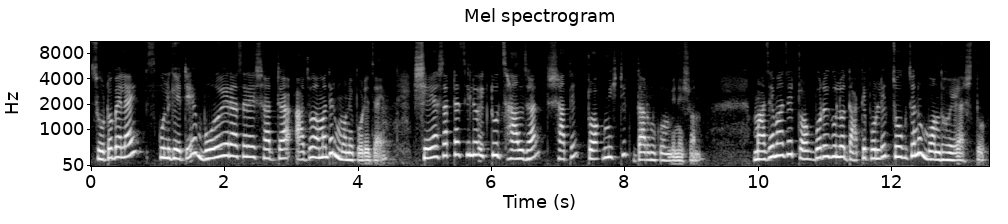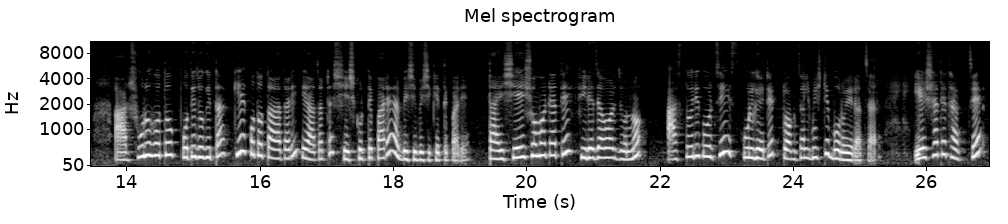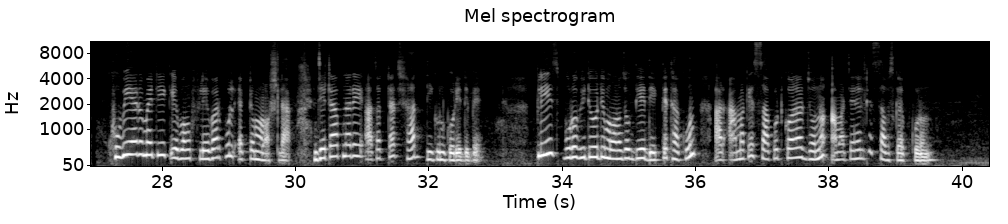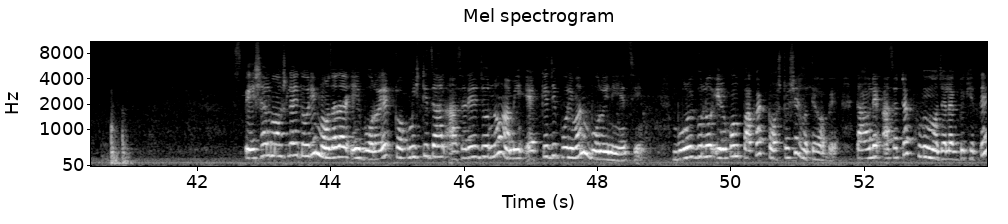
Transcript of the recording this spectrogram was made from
ছোটোবেলায় স্কুল গেটে বড়ইয়ের আচারের স্বাদটা আজও আমাদের মনে পড়ে যায়। সেই আচারটা ছিল একটু ঝাল ঝাল সাথে টক মিষ্টির দারুণ কম্বিনেশন মাঝে মাঝে টক বড়ইগুলো দাঁতে পড়লে চোখ যেন বন্ধ হয়ে আসতো। আর শুরু হতো প্রতিযোগিতা কে কত তাড়াতাড়ি এই আচারটা শেষ করতে পারে আর বেশি বেশি খেতে পারে। তাই সেই সময়টাতে ফিরে যাওয়ার জন্য আজ তৈরি করছি স্কুল গেটের টক ঝাল মিষ্টি বড়ইয়ের আচার। এর সাথে থাকছে খুবই অ্যারোমেটিক এবং ফ্লেভারফুল একটা মশলা, যেটা আপনার এই আচারটার স্বাদ দ্বিগুণ করে দেবে। প্লিজ পুরো ভিডিওটি মনোযোগ দিয়ে দেখতে থাকুন আর আমাকে সাপোর্ট করার জন্য আমার চ্যানেলটি সাবস্ক্রাইব করুন। স্পেশাল মশলায় তৈরি মজাদার এই বড়ইয়ের টক মিষ্টি জাল আচারের জন্য আমি এক কেজি পরিমাণ বড়ই নিয়েছি। বড়ইগুলো এরকম পাকা টসটসে হতে হবে, তাহলে আচারটা খুবই মজা লাগবে খেতে।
